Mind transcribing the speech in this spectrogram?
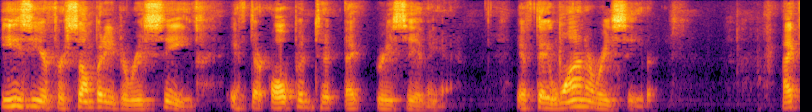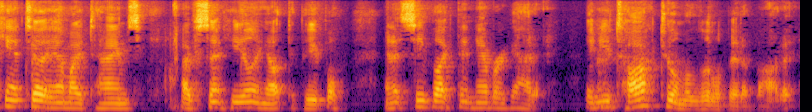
easier for somebody to receive if they're open to uh, receiving it, if they want to receive it. I can't tell you how many times I've sent healing out to people and it seemed like they never got it. And you talk to them a little bit about it.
